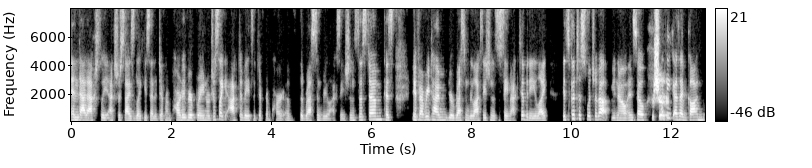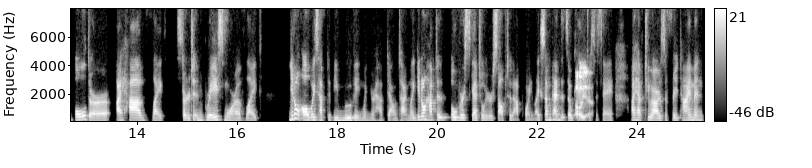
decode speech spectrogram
And that actually exercises, like you said, a different part of your brain or just like activates a different part of the rest and relaxation system. Because if every time your rest and relaxation is the same activity, like it's good to switch it up, you know? And so For I think as I've gotten older, I have like started to embrace more of like, you don't always have to be moving when you have downtime. Like you don't have to overschedule yourself to that point. Like sometimes it's oh, okay Oh, yeah. just to say, I have two hours of free time and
